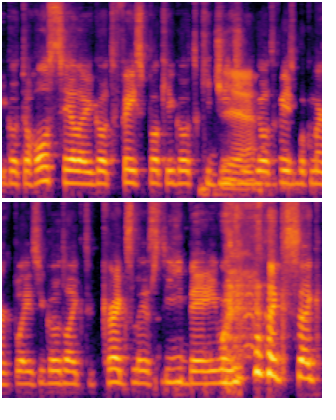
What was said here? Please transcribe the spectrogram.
You go to wholesaler, you go to Facebook, you go to Kijiji, yeah. you go to Facebook Marketplace, you go like to Craigslist, eBay, like it's like.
